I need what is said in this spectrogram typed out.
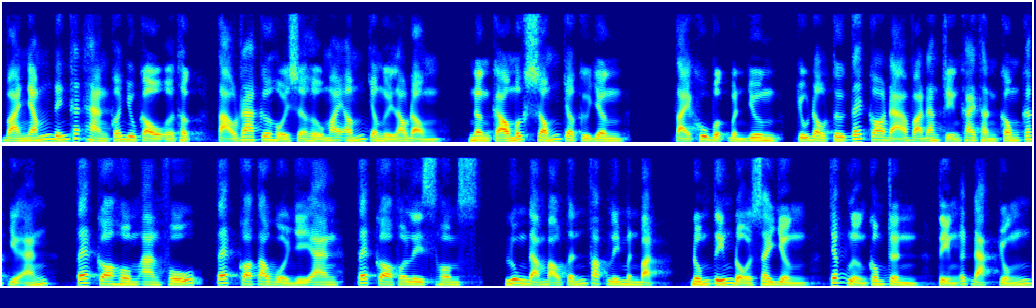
và nhắm đến khách hàng có nhu cầu ở thực, tạo ra cơ hội sở hữu mái ấm cho người lao động, nâng cao mức sống cho cư dân. Tại khu vực Bình Dương, chủ đầu tư Techco đã và đang triển khai thành công các dự án Techco Home An Phú, Techco Tower Dị An, Techco Police Homes, luôn đảm bảo tính pháp lý minh bạch, đúng tiến độ xây dựng, chất lượng công trình, tiện ích đạt chuẩn,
